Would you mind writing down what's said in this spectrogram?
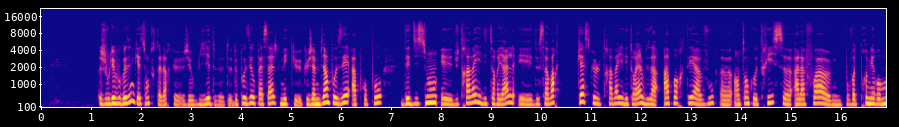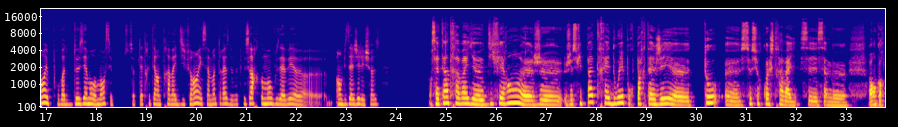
Je voulais vous poser une question tout à l'heure que j'ai oublié de, de, de, poser au passage, mais que, j'aime bien poser à propos d'édition et du travail éditorial et de savoir qu'est-ce que le travail éditorial vous a apporté à vous euh, en tant qu'autrice, euh, à la fois euh, pour votre premier roman et pour votre deuxième roman. Ça a peut-être été un travail différent et ça m'intéresse de, savoir comment vous avez envisagé les choses. C'était un travail différent. je je suis pas très douée pour partager tôt ce sur quoi je travaille. C'est ça me encore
